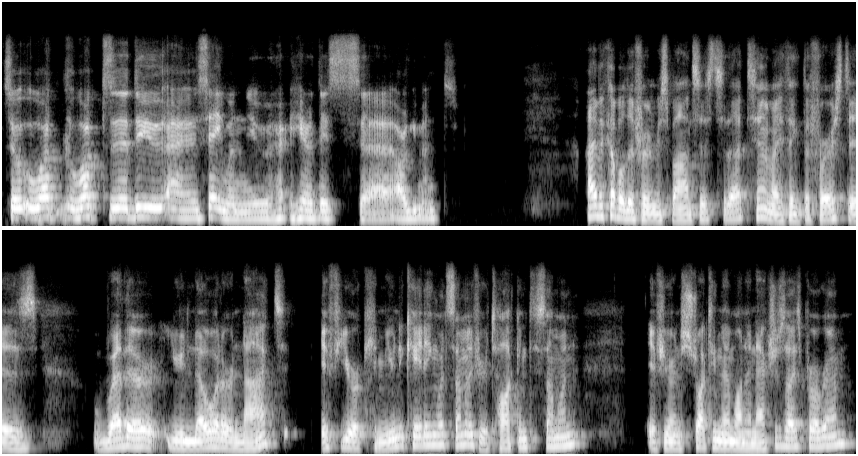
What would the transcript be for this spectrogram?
So, what what uh, do you uh, say when you hear this argument? I have a couple different responses to that, Tim. I think the first is whether you know it or not, if you're communicating with someone, if you're talking to someone, if you're instructing them on an exercise program,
